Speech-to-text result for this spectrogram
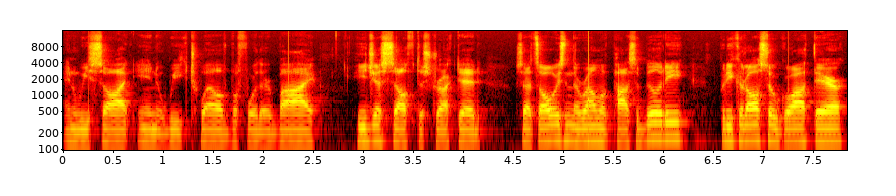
and we saw it in week 12 before their bye. He just self destructed. So that's always in the realm of possibility, but he could also go out there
